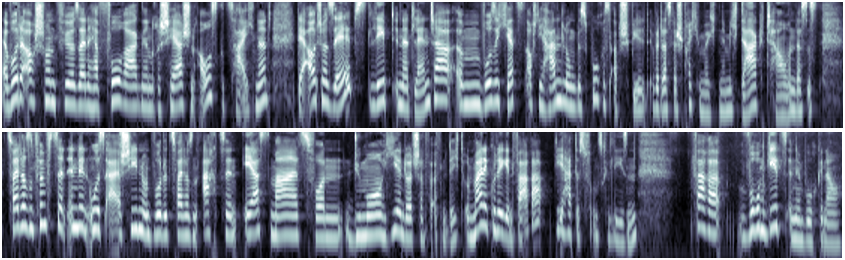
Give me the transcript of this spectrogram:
er wurde auch schon für seine hervorragenden Recherchen ausgezeichnet. Der Autor selbst lebt in Atlanta, ähm, wo sich jetzt auch die Handlung des Buches abspielt, über das wir sprechen möchten, nämlich Darktown. Das ist 2015 in den USA erschienen und wurde 2018 erstmals von Dumont hier in Deutschland veröffentlicht. Und meine Kollegin Farah, die hat es für uns gelesen. Farah, worum geht es in dem Buch genau?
